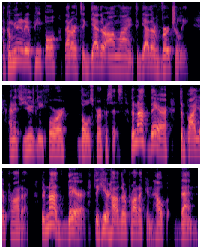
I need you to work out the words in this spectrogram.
a community of people that are together online, together virtually. And it's usually for those purposes. They're not there to buy your product. They're not there to hear how their product can help them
